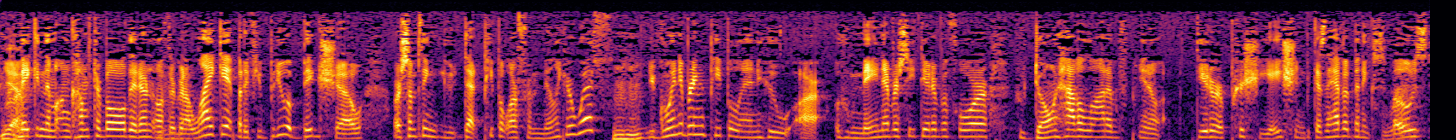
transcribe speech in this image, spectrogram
Yeah. making them uncomfortable, they don't know if they're mm-hmm. going to like it, but if you do a big show or something you, that people are familiar with, you're going to bring people in who are who may never see theater before, who don't have a lot of you know theater appreciation because they haven't been exposed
